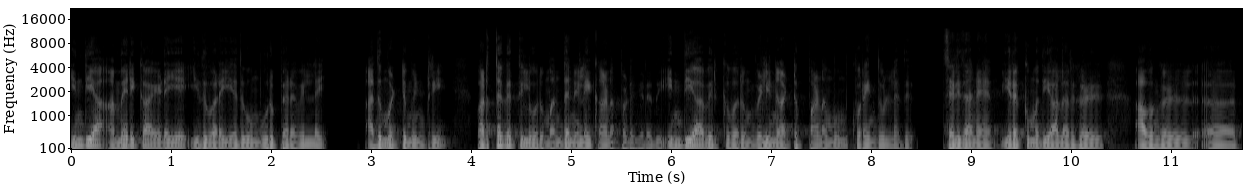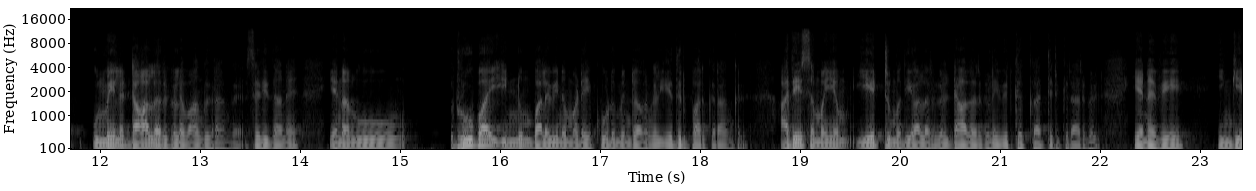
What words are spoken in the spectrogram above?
இந்தியா அமெரிக்கா இடையே இதுவரை எதுவும் உருப்பெறவில்லை. அது மட்டுமின்றி வர்த்தகத்தில் ஒரு மந்த நிலை காணப்படுகிறது. இந்தியாவிற்கு வரும் வெளிநாட்டு பணமும் குறைந்துள்ளது. சரிதானே? இறக்குமதியாளர்கள் அவங்கள் உண்மையில் டாலர்களை வாங்குகிறாங்க. சரிதானே? ஏன்னால் ரூபாய் இன்னும் பலவீனம் அடையக்கூடும் என்று அவர்கள் எதிர்பார்க்கிறார்கள். அதே சமயம் ஏற்றுமதியாளர்கள் டாலர்களை விற்க காத்திருக்கிறார்கள். எனவே இங்கே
